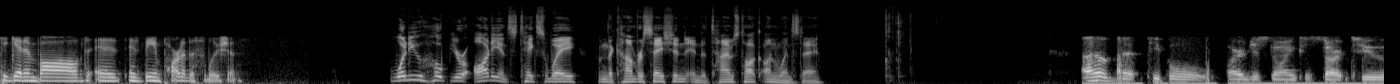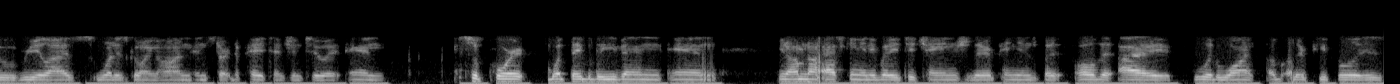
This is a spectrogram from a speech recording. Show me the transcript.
can get involved as being part of the solution. What do you hope your audience takes away from the conversation in the Times Talk on Wednesday? I hope that people are just going to start to realize what is going on and start to pay attention to it and support what they believe in. And, you know, I'm not asking anybody to change their opinions, but all that I would want of other people is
